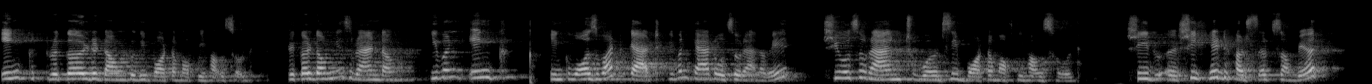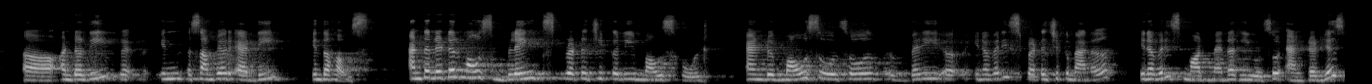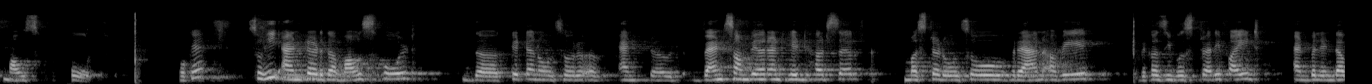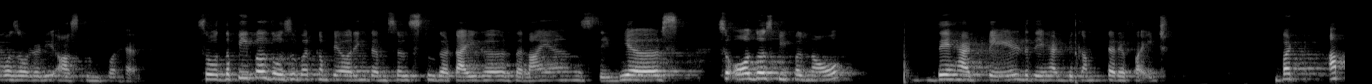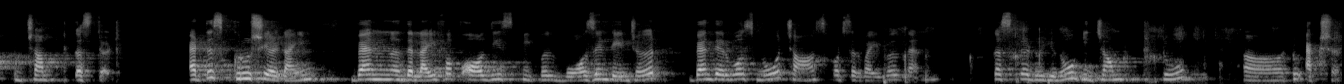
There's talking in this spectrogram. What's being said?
Ink trickled down to the bottom of the household. Trickled down means ran down. Even ink, ink was what? Cat. Even cat also ran away she also ran towards the bottom of the household. She, uh, she hid herself somewhere uh, under the, in somewhere at the, in the house. And the little mouse blinked strategically mouseholed. And the mouse also very, uh, in a very strategic manner, in a very smart manner, he also entered his mouse hole. Okay, so he entered the mouse hole. The kitten also uh, and, uh, went somewhere and hid herself. Mustard also ran away because he was terrified and Belinda was already asking for help. So the people, those who were comparing themselves to the tiger, the lions, the bears, so all those people now, they had paled, they had become terrified. But up jumped Custard. At this crucial time, when the life of all these people was in danger, when there was no chance for survival, then Custard, you know, he jumped to, uh, to action.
